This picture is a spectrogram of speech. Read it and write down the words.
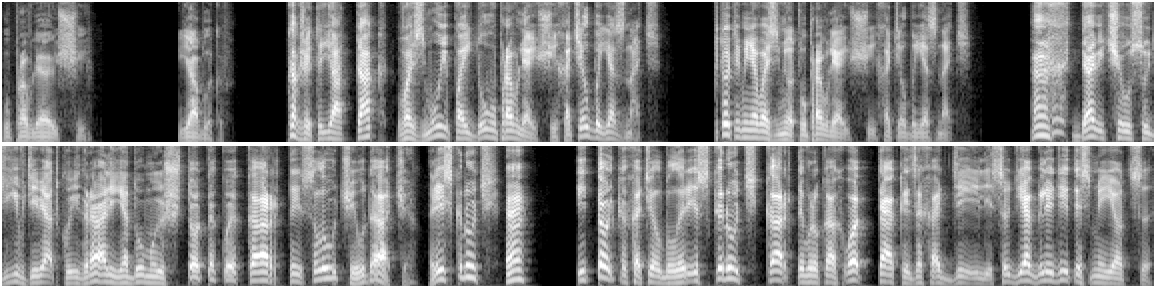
управляющий. Яблоков. Как же это я так возьму и пойду в управляющий? Хотел бы я знать. Кто ты меня возьмет в управляющий? Хотел бы я знать. Ах, давеча у судьи в девятку играли, я думаю, что такое карты, случай, удача. Рискнуть, а? И только хотел было рискнуть, карты в руках вот так и заходили. Судья глядит и смеется.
